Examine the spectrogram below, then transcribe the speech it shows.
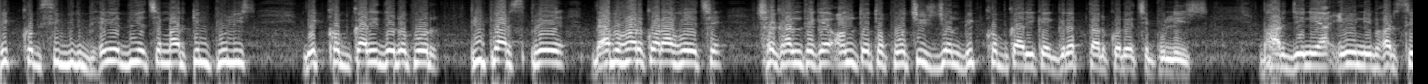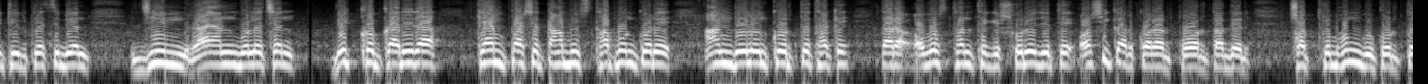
বিক্ষোভ শিবির ভেঙে দিয়েছে মার্কিন পুলিশ। বিক্ষোভকারীদের ওপর পিপার স্প্রে ব্যবহার করা হয়েছে। সেখান থেকে অন্তত পঁচিশ জন বিক্ষোভকারীকে গ্রেপ্তার করেছে পুলিশ। ভার্জিনিয়া ইউনিভার্সিটির প্রেসিডেন্ট জিম রায়ান বলেছেন, বিক্ষোভকারীরা ক্যাম্পাসে তাঁবু স্থাপন করে আন্দোলন করতে থাকে। তারা অবস্থান থেকে সরে যেতে অস্বীকার করার পর তাদের ছত্রভঙ্গ করতে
